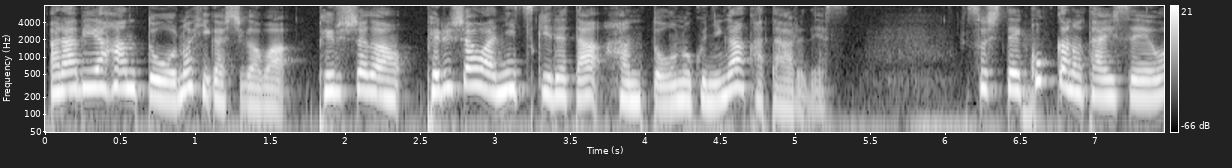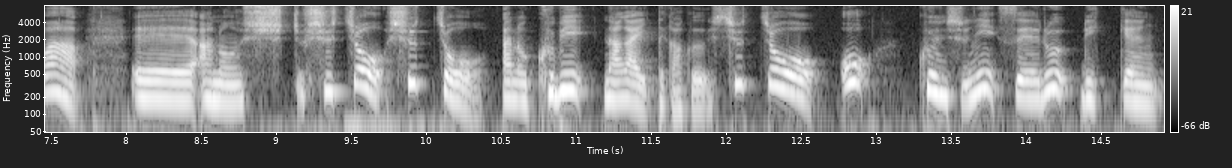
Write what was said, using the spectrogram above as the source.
アラビア半島の東側ペルシャ川ペルシャ湾に突き出た半島の国がカタールです。そして国家の体制は、えー、あの首長首長あの首長いって書く首長を君主に据える立憲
